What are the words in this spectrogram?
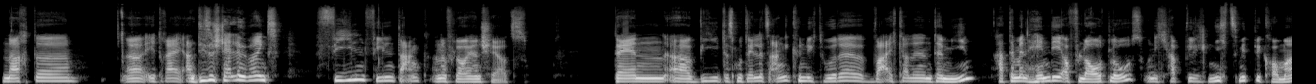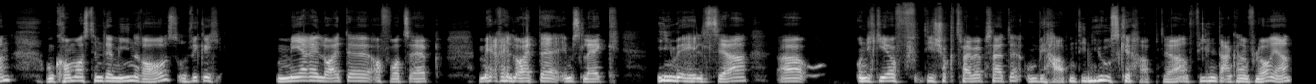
nach der äh, E3. An dieser Stelle übrigens vielen, vielen Dank an den Florian Scherz. Denn äh, wie das Modell jetzt angekündigt wurde, war ich gerade in einem Termin, hatte mein Handy auf lautlos und ich habe wirklich nichts mitbekommen und komme aus dem Termin raus und wirklich mehrere Leute auf WhatsApp, mehrere Leute im Slack, E-Mails, ja, äh, und ich gehe auf die Shock 2 Webseite und wir haben die News gehabt, ja. Und vielen Dank an Florian.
